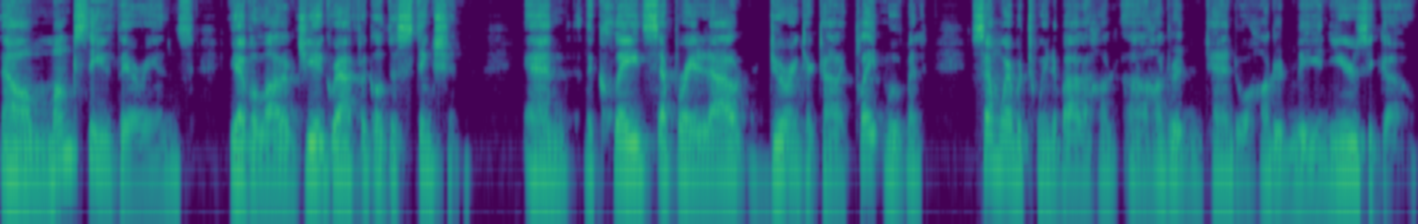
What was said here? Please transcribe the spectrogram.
Now, amongst the eutherians, you have a lot of geographical distinction. And the clades separated out during tectonic plate movement somewhere between about 110 to 100 million years ago.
